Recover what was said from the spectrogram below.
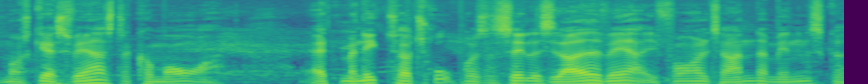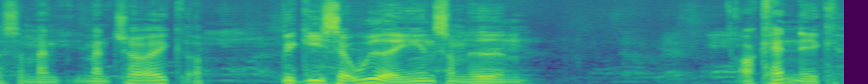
måske er sværest at komme over. At man ikke tør tro på sig selv og sit eget værd i forhold til andre mennesker, så man, man tør ikke at begive sig ud af ensomheden. Og kan ikke.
